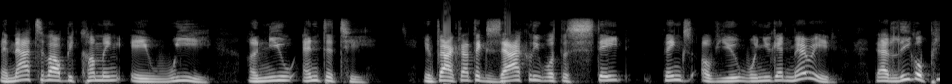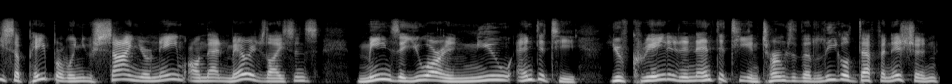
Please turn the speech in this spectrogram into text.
And that's about becoming a we, a new entity. In fact, that's exactly what the state thinks of you when you get married. That legal piece of paper, when you sign your name on that marriage license, means that you are a new entity. You've created an entity in terms of the legal definition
